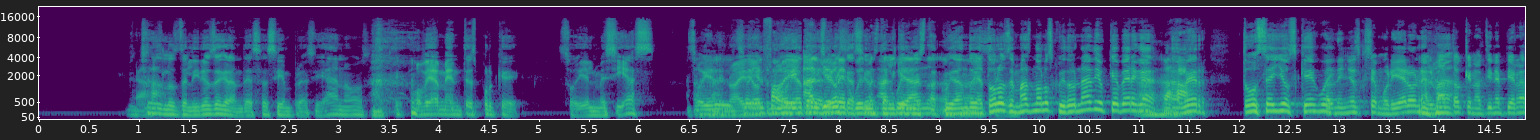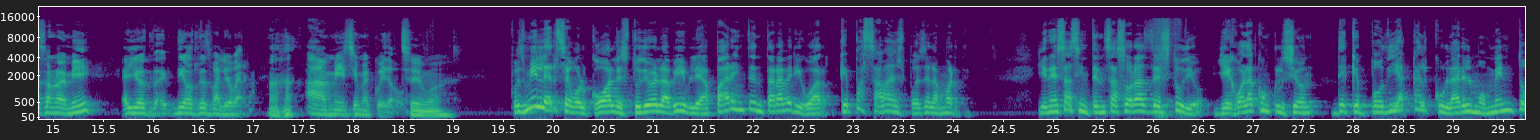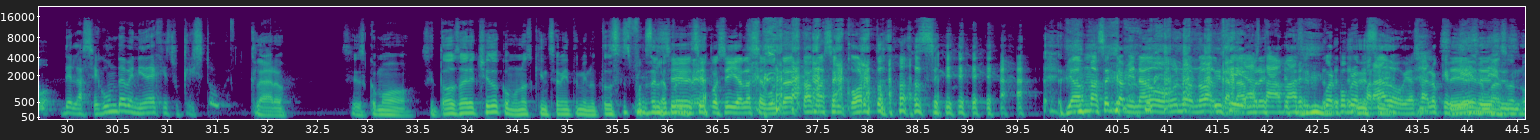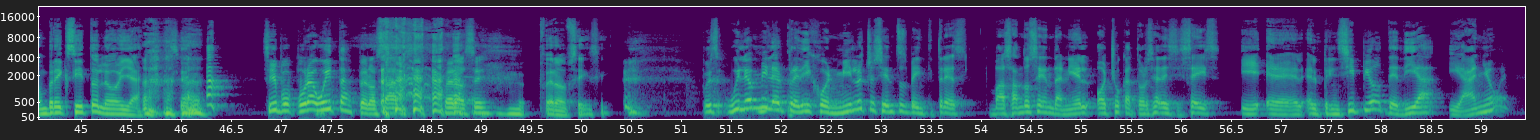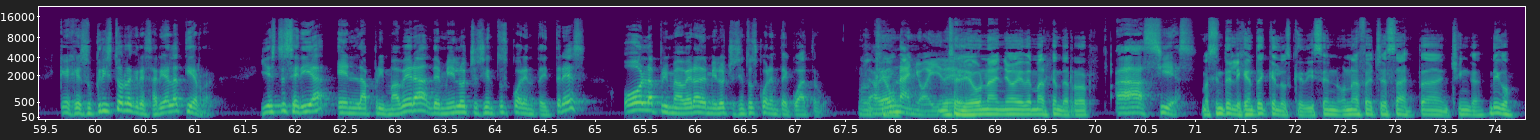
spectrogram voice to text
Pinches Ajá. Los delirios de grandeza siempre así. Ah, no. o sea, obviamente es porque soy el Mesías. Soy el- no hay soy de el otro- no hay Alguien me cuida- me está Alguien me cuidando. está cuidando. y a todos los demás no los cuidó nadie. ¿o ¿Qué verga? Ajá. A ver, todos ellos, ¿qué, Los güey? niños que se murieron, el Ajá. vato que no tiene piernas a uno de mí, ellos, Dios les valió verga. A mí sí me cuidó. Sí. Pues Miller se volcó al estudio de la Biblia para intentar averiguar qué pasaba después de la muerte. Y en esas intensas horas de estudio llegó a la conclusión de que podía calcular el momento de la segunda venida de Jesucristo. güey. Claro. Sí, es como si todo sale chido, como unos 15, 20 minutos después de la Sí, primera. sí, pues sí, ya la segunda está más en corto. Sí. Ya más encaminado uno, ¿no? Al Sí, sí, ya calambre. está más el cuerpo preparado, ya sabe lo que Sí, viene. sí, Nomás un, un breakcito y luego ya. Sí. Sí, pu- pura agüita, pero sabe. Pero sí. Pero sí, sí. Pues William Miller predijo en 1823, basándose en Daniel 8, 14 a 16 y el, el principio de día y año, que Jesucristo regresaría a la tierra. Y este sería en la primavera de 1843 o la primavera de 1844. O sea, Ok. había un año ahí. de- Se dio un año ahí de margen de error. Así es. Más inteligente que los que dicen una fecha exacta en chinga. Digo.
